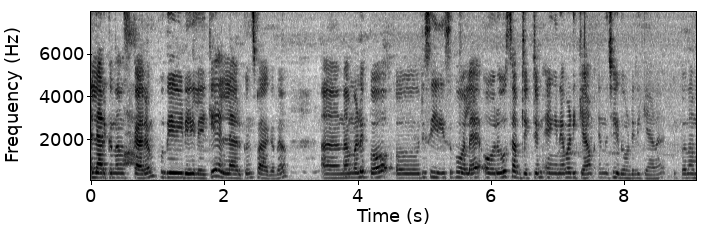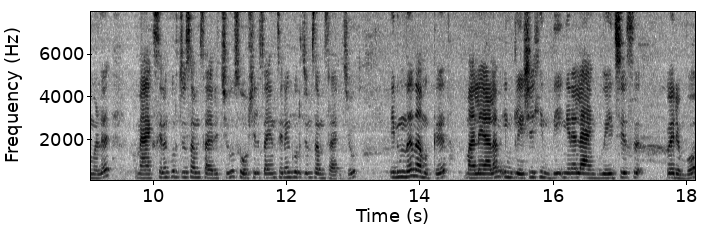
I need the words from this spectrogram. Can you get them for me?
എല്ലാവർക്കും നമസ്കാരം. പുതിയ വീഡിയോയിലേക്ക് എല്ലാവർക്കും സ്വാഗതം. നമ്മളിപ്പോൾ ഒരു സീരീസ് പോലെ ഓരോ സബ്ജക്റ്റും എങ്ങനെ പഠിക്കാം എന്ന് ചെയ്തുകൊണ്ടിരിക്കുകയാണ്. ഇപ്പോൾ നമ്മൾ മാത്സിനെ കുറിച്ചും സംസാരിച്ചു സോഷ്യൽ സയൻസിനെ കുറിച്ചും സംസാരിച്ചു. ഇന്ന് നമുക്ക് മലയാളം ഇംഗ്ലീഷ് ഹിന്ദി ഇങ്ങനെ ലാംഗ്വേജസ് വരുമ്പോൾ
